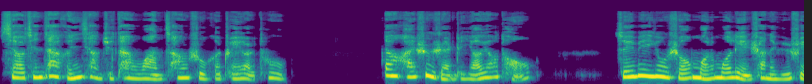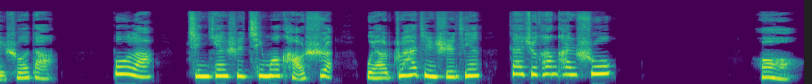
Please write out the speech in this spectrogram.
小芹菜很想去探望仓鼠和垂耳兔，但还是忍着摇摇头，随便用手抹了抹脸上的雨水，说道。不了，今天是期末考试，我要抓紧时间再去看看书。哦，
